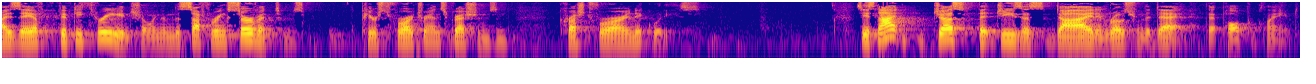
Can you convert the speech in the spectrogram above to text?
Isaiah 53 and showing them the suffering servant who was pierced for our transgressions and crushed for our iniquities. See, it's not just that Jesus died and rose from the dead that Paul proclaimed.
